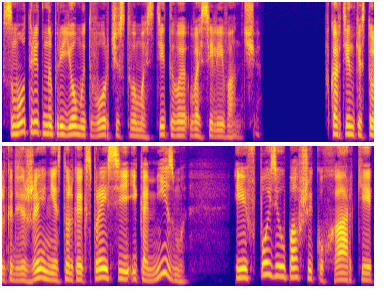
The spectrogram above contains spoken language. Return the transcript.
смотрит на приемы творчества маститого Василия Ивановича. В картинке столько движения, столько экспрессии и комизма, и в позе упавшей кухарки,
